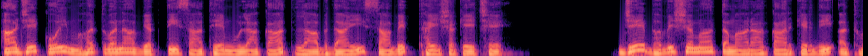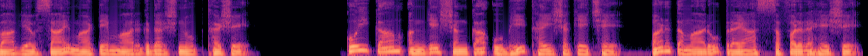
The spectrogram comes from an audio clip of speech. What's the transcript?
આજે કોઈ મહત્વના વ્યક્તિ સાથે મુલાકાત લાભદાયી સાબિત થઈ શકે છે. જે ભવિષ્યમાં તમારા કારકિર્દી અથવા વ્યવસાય માટે માર્ગદર્શનરૂપ થશે. કોઈ કામ અંગે શંકા ઊભી થઈ શકે છે, પણ તમારું પ્રયાસ સફળ રહેશે.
